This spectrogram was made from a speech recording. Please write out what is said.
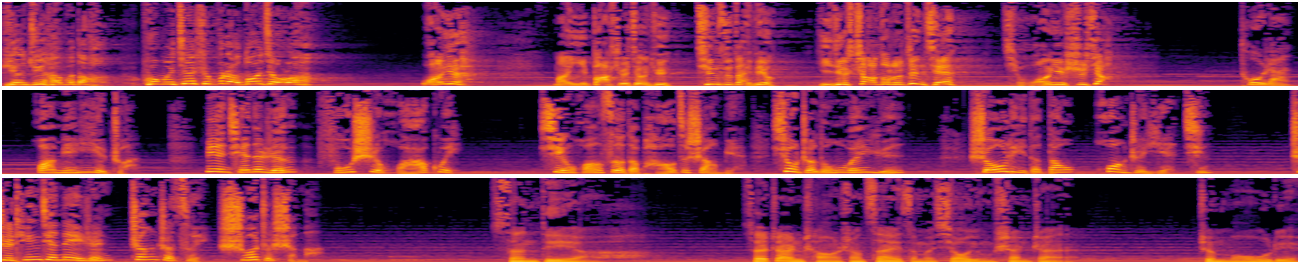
援军还不到，我们坚持不了多久了。王爷，蛮夷霸蛇将军亲自带兵，已经杀到了阵前，请王爷示下。突然，画面一转，面前的人服饰华贵，杏黄色的袍子上面绣着龙纹云，手里的刀晃着眼睛。只听见那人张着嘴说着什么。三弟啊，在战场上再怎么骁勇善战，这谋略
